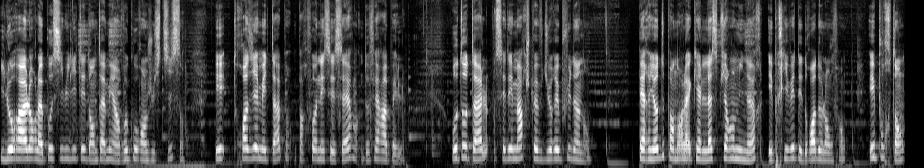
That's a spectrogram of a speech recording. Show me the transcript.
Il aura alors la possibilité d'entamer un recours en justice et, troisième étape, parfois nécessaire, de faire appel. Au total, ces démarches peuvent durer plus d'un an période pendant laquelle l'aspirant mineur est privé des droits de l'enfant. Et pourtant,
